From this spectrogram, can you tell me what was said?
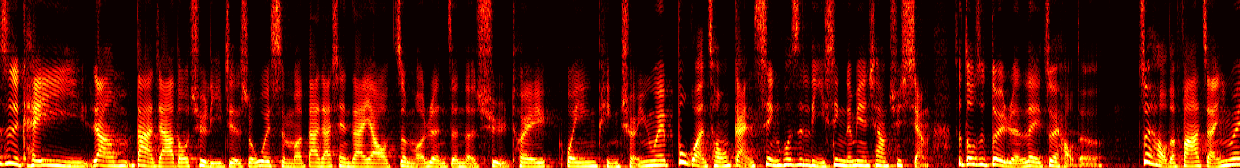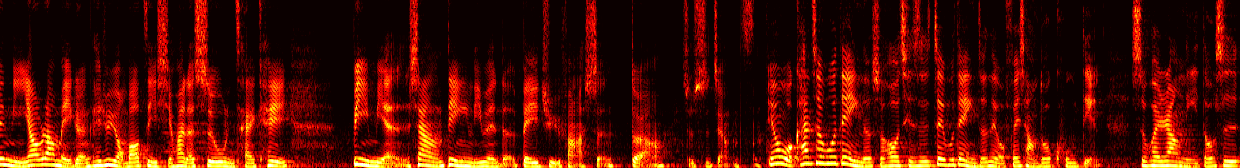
是可以让大家都去理解说，为什么大家现在要这么认真的去推婚姻平权？因为不管从感性或是理性的面向去想，这都是对人类最好的、最好的发展。因为你要让每个人可以去拥抱自己喜欢的事物，你才可以避免像电影里面的悲剧发生。对啊，就是这样子。因为我看这部电影的时候，其实这部电影真的有非常多哭点，是会让你都是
